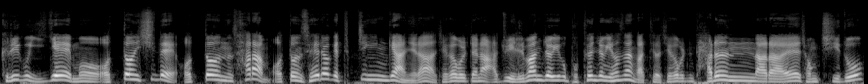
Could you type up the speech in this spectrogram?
그리고 이게 뭐 어떤 시대, 어떤 사람, 어떤 세력의 특징인 게 아니라 제가 볼 때는 아주 일반적이고 보편적인 현상 같아요. 제가 볼 때는 다른 나라의 정치도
